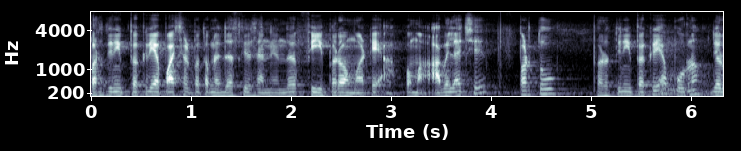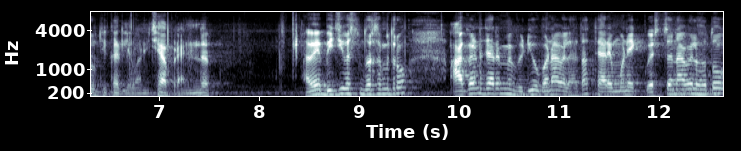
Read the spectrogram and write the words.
ભરતીની પ્રક્રિયા પાછળ પણ તમને દસ દિવસની અંદર ફી ભરવા માટે આપવામાં આવેલા છે. પરંતુ ભરતીની પ્રક્રિયા પૂર્ણ જરૂરથી કરી લેવાની છે આપણે આની અંદર. હવે બીજી વસ્તુ દર્શક મિત્રો, આગળ જ્યારે મેં વીડિયો બનાવેલા હતા, ત્યારે મને એક ક્વેશ્ચન આવેલો હતો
